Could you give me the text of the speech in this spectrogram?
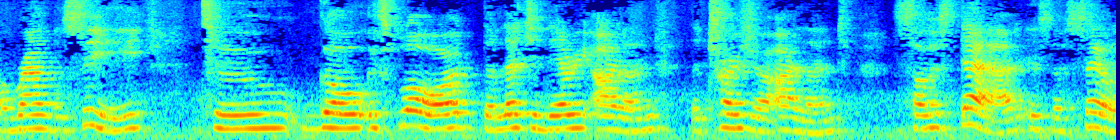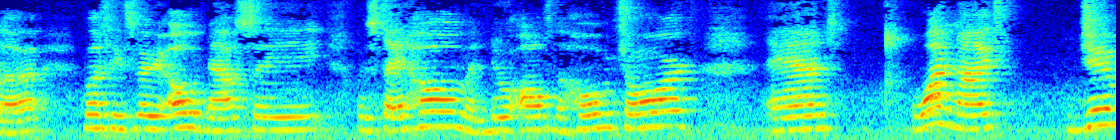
around the sea to go explore the legendary island, the Treasure Island. So his dad is a sailor, but he's very old now, so he will stay at home and do all the home chores. And one night, Jim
